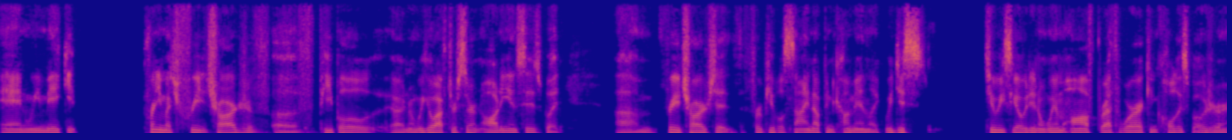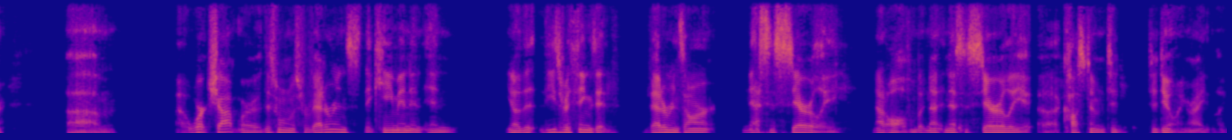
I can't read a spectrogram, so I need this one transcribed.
and we make it pretty much free to charge of of people. Uh, and we go after certain audiences, but um, free of charge to, for people sign up and come in. Like we just two weeks ago, we did a Wim Hof breath work and cold exposure um, workshop where this one was for veterans. They came in and, and you know th- these are things that veterans aren't necessarily not all of them, but not necessarily uh, accustomed to to doing, right? Like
